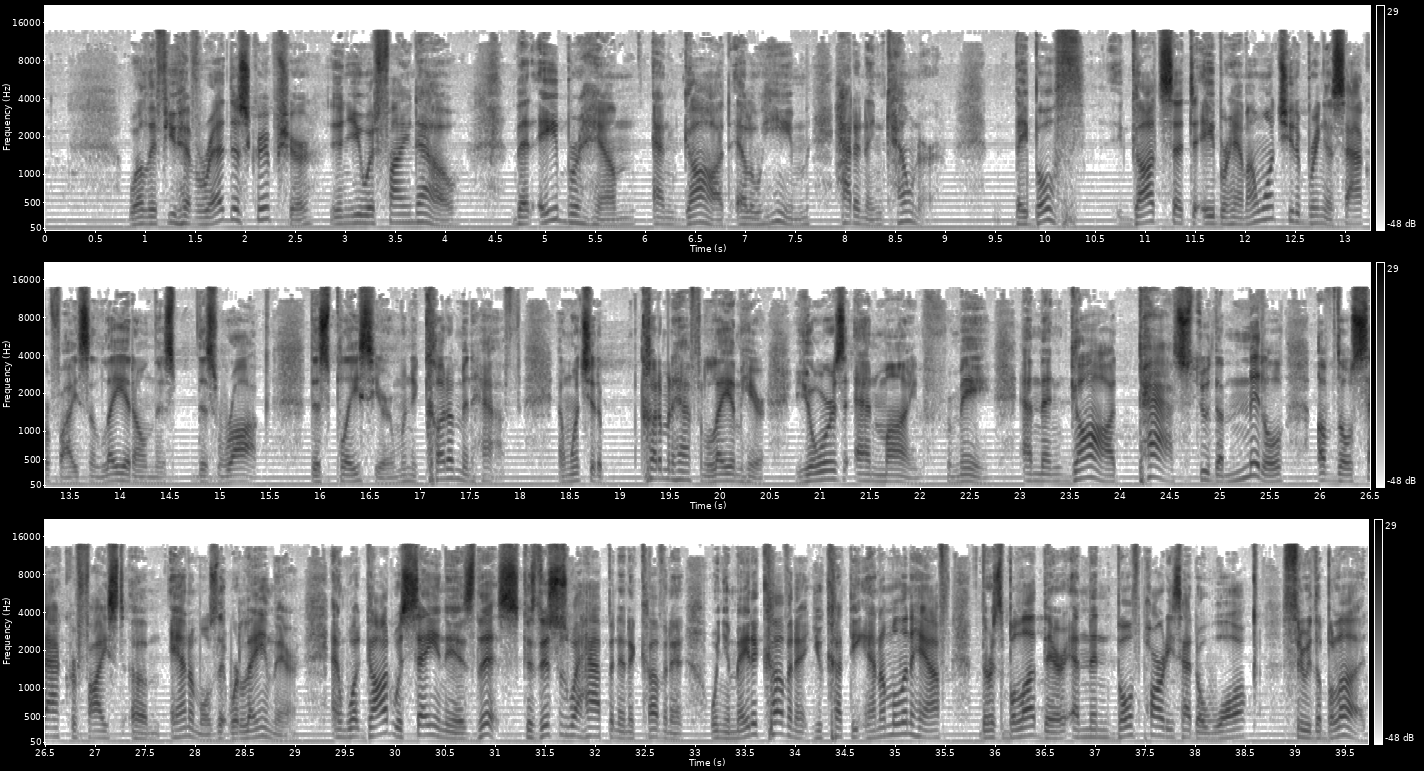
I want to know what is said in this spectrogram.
Well, if you have read the scripture, then you would find out that Abraham and God, Elohim, had an encounter. They both God said to Abraham, I want you to bring a sacrifice and lay it on this, this rock, this place here. I'm going to cut them in half. I want you to cut them in half and lay them here, yours and mine for me. And then God passed through the middle of those sacrificed um, animals that were laying there. And what God was saying is this, because this is what happened in a covenant. When you made a covenant, you cut the animal in half, there's blood there, and then both parties had to walk through the blood.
